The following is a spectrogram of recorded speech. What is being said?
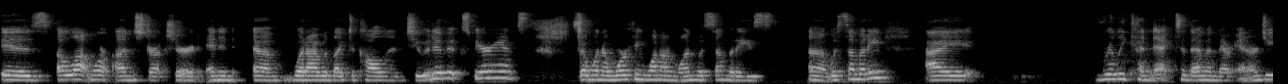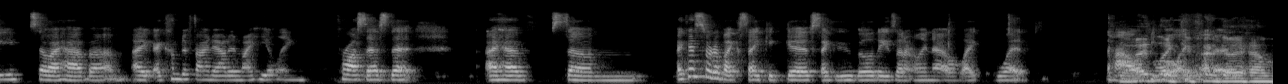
is a lot more unstructured and in, um, what I would like to call an intuitive experience. So when I'm working one on one with somebody's uh, with somebody, I really connect to them and their energy. So I have um, I, I come to find out in my healing process that I have some I guess sort of like psychic gifts, psychic abilities. I don't really know like what how. Yeah, I'd like, like to think I have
